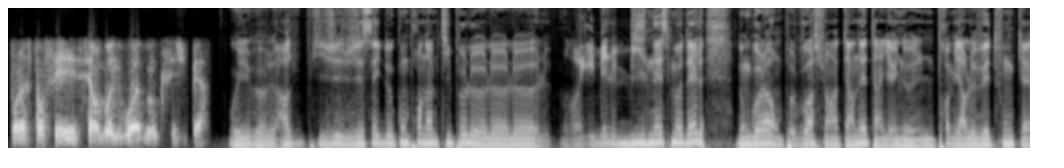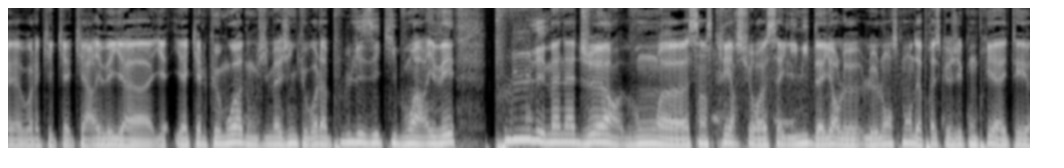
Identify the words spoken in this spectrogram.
pour l'instant, c'est en bonne voie, donc c'est super. Oui, euh, j'essaye de comprendre un petit peu le, business model. Donc voilà, on peut le voir sur Internet. Hein, il y a une, première levée de fonds qui, voilà, qui, qui, est arrivée il y, a, il y a quelques mois. Donc j'imagine que voilà, plus les équipes vont arriver, plus les managers vont euh, s'inscrire sur euh, Side Limit. D'ailleurs, le, lancement, d'après ce que j'ai compris, a été,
